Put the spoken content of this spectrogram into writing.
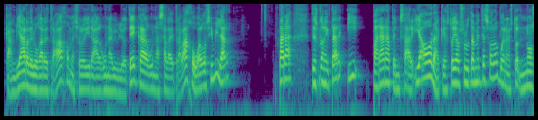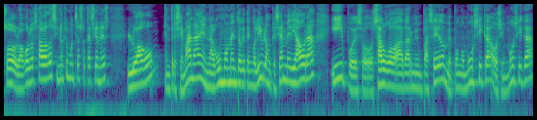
cambiar de lugar de trabajo, me suelo ir a alguna biblioteca, alguna sala de trabajo o algo similar para desconectar y parar a pensar. Y ahora que estoy absolutamente solo, bueno, esto no solo lo hago los sábados, sino que en muchas ocasiones lo hago entre semana, en algún momento que tengo libre, aunque sea en media hora, y pues o salgo a darme un paseo, me pongo música o sin música,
